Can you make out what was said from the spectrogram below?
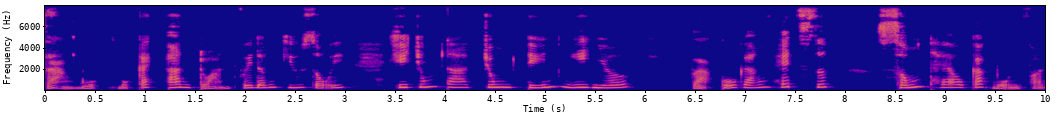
ràng buộc một cách an toàn với đấng cứu rỗi khi chúng ta trung tín ghi nhớ và cố gắng hết sức sống theo các bổn phận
